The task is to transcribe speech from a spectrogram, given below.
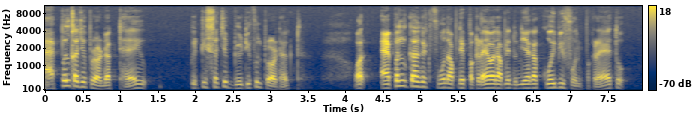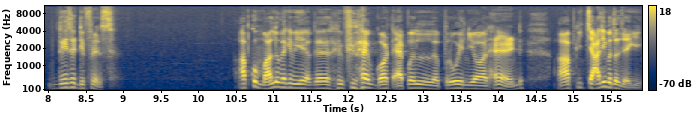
एप्पल का जो प्रोडक्ट है it is such a beautiful product और एप्पल का अगर फ़ोन आपने पकड़ा है और आपने दुनिया का कोई भी फ़ोन पकड़ा है तो देर इज़ ए डिफरेंस आपको मालूम है कि भैया, अगर if you have got Apple pro in your hand आपकी चाल ही बदल जाएगी।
